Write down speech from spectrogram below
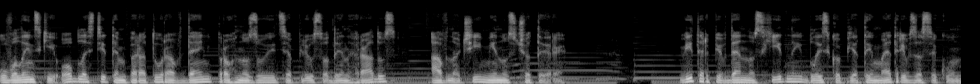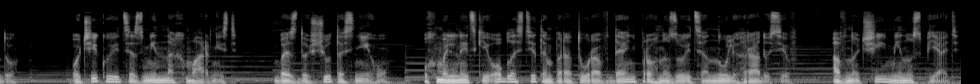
У Волинській області температура вдень прогнозується плюс 1 градус, а вночі мінус 4. Вітер південно-східний близько 5 метрів за секунду. Очікується змінна хмарність, без дощу та снігу. У Хмельницькій області температура вдень прогнозується 0 градусів, а вночі мінус 5.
